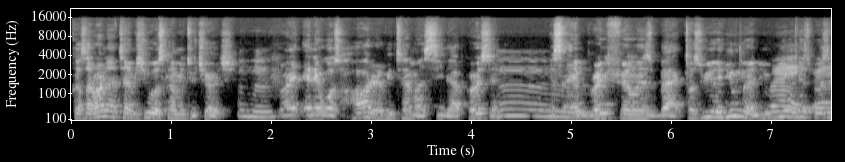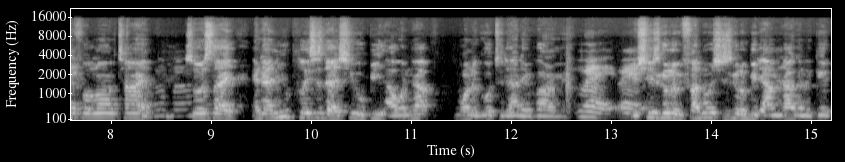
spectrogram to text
Because around that time she was coming to church, Mm-hmm. right? And it was hard every time I see that person. Mm. It's like it brings feelings back because we are human. You've been Right, with this person right. for a long time, Mhm. so it's like, and I knew places that she would be. I would not want to go to that environment. Right, right. If she's gonna, if I know she's gonna be there, I'm not gonna get.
